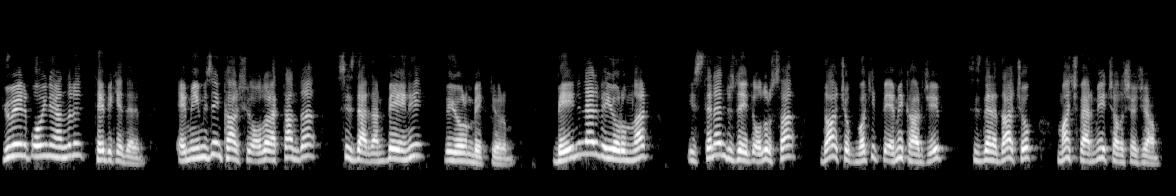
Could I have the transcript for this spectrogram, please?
Güvenip oynayanları tebrik ederim. Emeğimizin karşılığı olaraktan da sizlerden beğeni ve yorum bekliyorum. Beğeniler ve yorumlar istenen düzeyde olursa daha çok vakit ve emek harcayıp sizlere daha çok maç vermeye çalışacağım.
